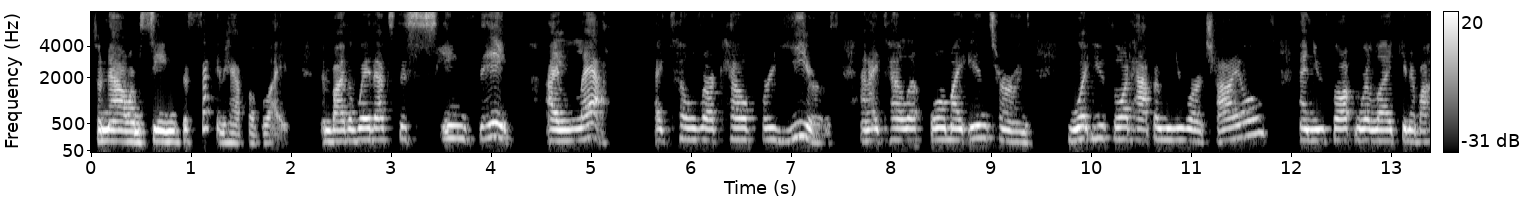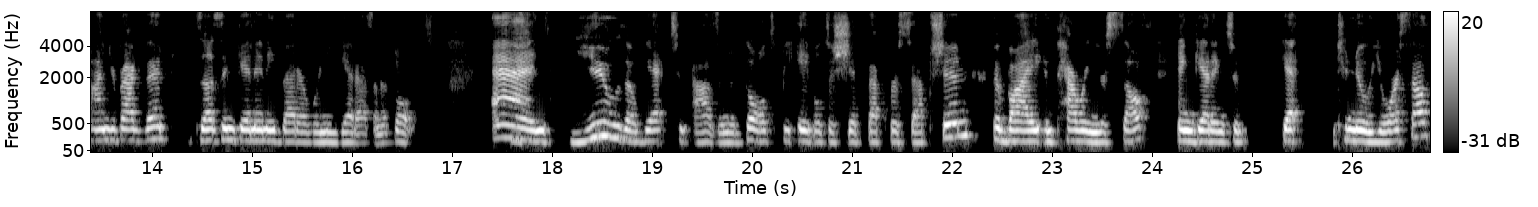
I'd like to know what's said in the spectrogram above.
So now I'm seeing the second half of life. And by the way, that's the same thing. I laugh. I tell Raquel for years, and I tell all my interns what you thought happened when you were a child, and you thought were like, you know, behind your back then doesn't get any better when you get as an adult. And you, though, get to, as an adult, be able to shift that perception but by empowering yourself and getting to get to know yourself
